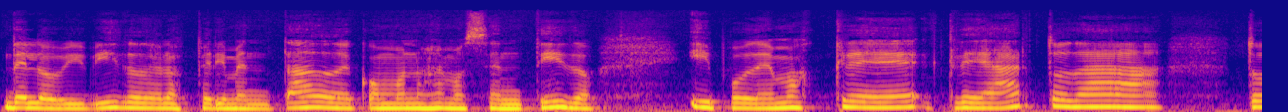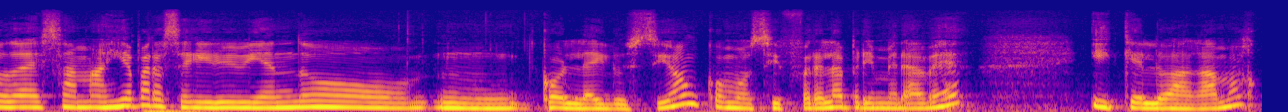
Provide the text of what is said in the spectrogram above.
De lo vivido, de lo experimentado, de cómo nos hemos sentido. Y podemos cre crear toda, toda esa magia para seguir viviendo mmm, con la ilusión, como si fuera la primera vez y que lo hagamos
